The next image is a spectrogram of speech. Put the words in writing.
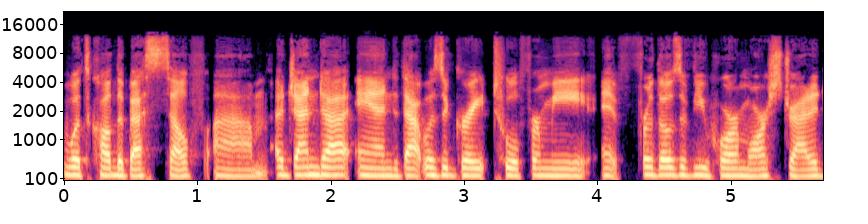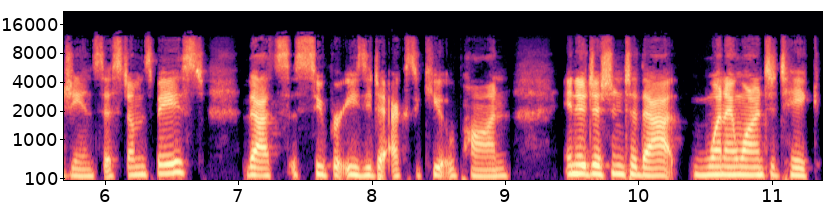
what's called the best self um, agenda and that was a great tool for me if, for those of you who are more strategy and systems based that's super easy to execute upon. In addition to that when i wanted to take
